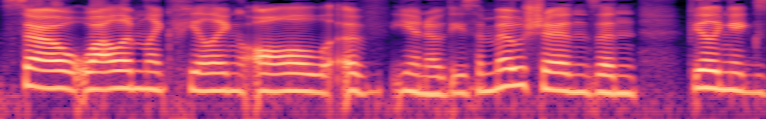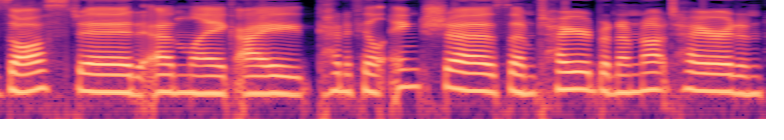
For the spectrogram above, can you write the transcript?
So while I'm like feeling all of, you know, these emotions and feeling exhausted and like I kind of feel anxious, I'm tired, but I'm not tired, and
